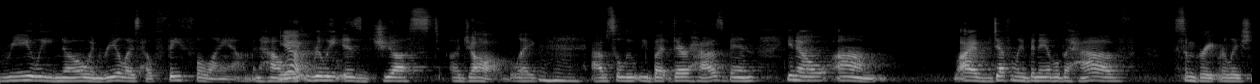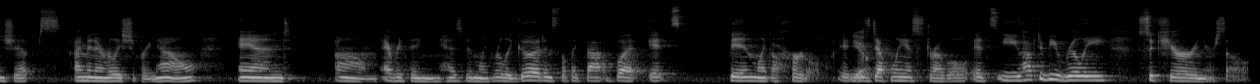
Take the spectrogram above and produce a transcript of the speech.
really know and realize how faithful i am and how Yeah. it really is just a job like absolutely but there has been you know um, I've definitely been able to have some great relationships. I'm in a relationship right now, and um, everything has been like really good and stuff like that. But it's been like a hurdle. It is Yeah. definitely a struggle. It's you have to be really secure in yourself.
